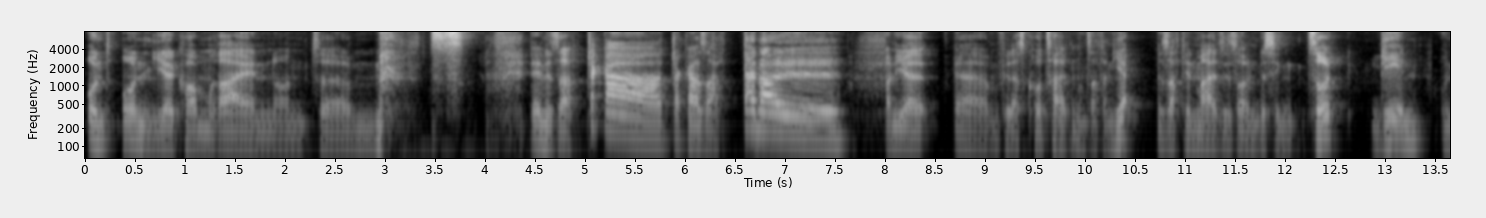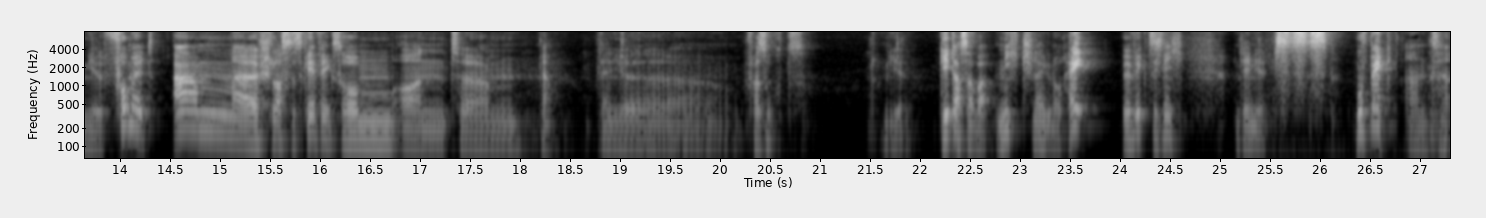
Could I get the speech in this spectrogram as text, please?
und O'Neill kommen rein und ähm, Daniel sagt Chaka, Chaka sagt Daniel. O'Neill äh, will das kurz halten und sagt dann hier, sagt den mal, sie sollen ein bisschen zurückgehen. O'Neill fummelt am äh, Schloss des Käfigs rum und ähm, Daniel äh, versucht. Daniel geht das aber nicht schnell genug. Hey, bewegt sich nicht. Und Daniel, move back. Und äh,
